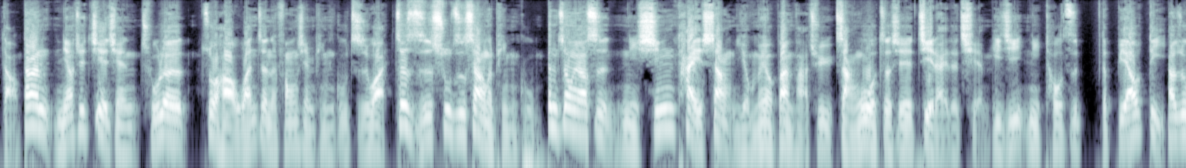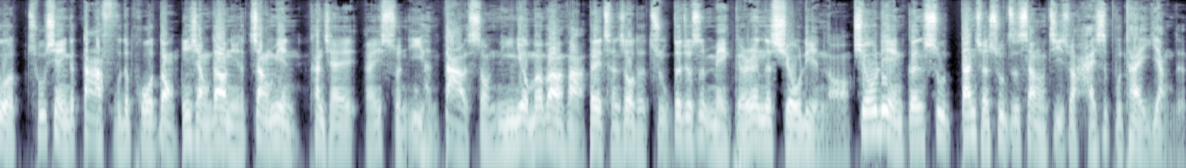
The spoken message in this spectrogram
道。当然，你要去借钱，除了做好完整的风险评估之外，这只是数字上的评估，更重要是你心态上有没有办法去掌握这些借来的钱，以及你投资的标的，它如果出现一个大幅的波动，影响到你的账面看起来哎损益很大的时候，你有没有办法可以承受得住？这就是每个人的修炼哦，修炼跟数单纯数字上的计算还是不太一样的。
